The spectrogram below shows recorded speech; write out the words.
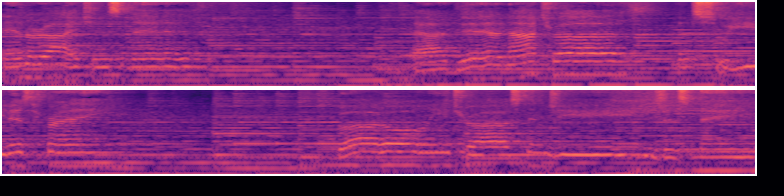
and righteousness. I dare not trust the sweetest frame, but only trust in Jesus' name.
